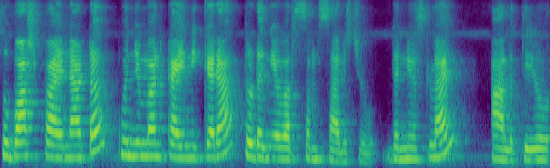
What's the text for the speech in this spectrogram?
സുഭാഷ് പയനാട്ട് കുഞ്ഞുമോൻ കൈനിക്കര തുടങ്ങിയവർ സംസാരിച്ചു. The news live Alathiyur.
